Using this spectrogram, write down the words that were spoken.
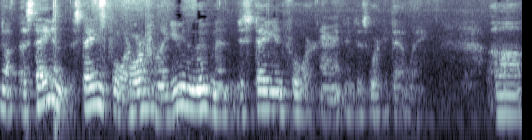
No, uh, stay in, stay in four. Four? When I give you the movement, just stay in four. All right. And just work it that way. Uh,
